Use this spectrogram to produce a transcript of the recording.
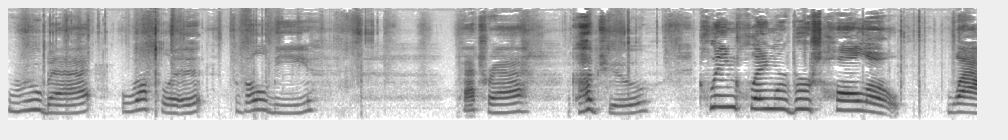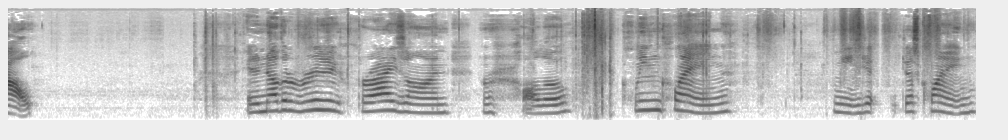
Rubat, Rufflet, Volby, Patra, Cubchoo, Klinklang Reverse Holo. Wow. And another Verizon Hollow, Klinklang, I mean, just Klang,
